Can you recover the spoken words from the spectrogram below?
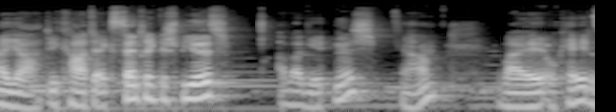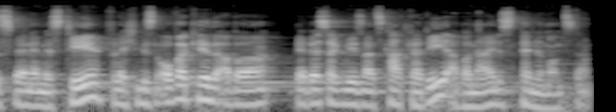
naja, die Karte Exzentrik gespielt. Aber geht nicht, ja. Weil, okay, das wäre ein MST, vielleicht ein bisschen Overkill, aber wäre besser gewesen als Card KD. Aber nein, ist ein Panelmonster.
